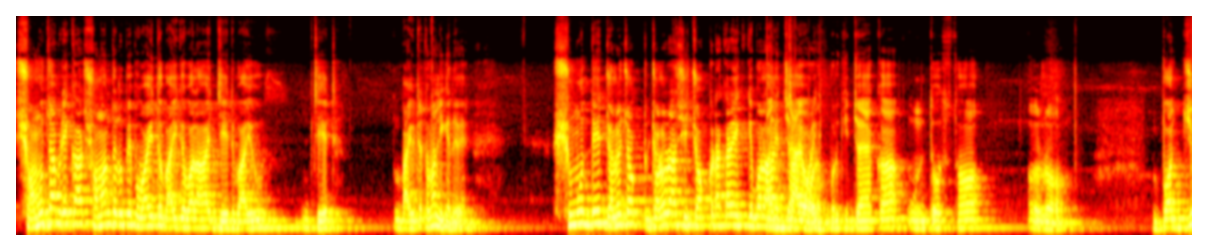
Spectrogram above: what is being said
সমচাপ রেখার সমান্তর রূপে প্রবাহিত বায়ুকে বলা হয় জেট বায়ু। জেট বায়ুটা তোমার লিখে দেবে। সমুদ্রের জলচক জলরাশি চক্রাকারে কে বলা হয় জায়র। বর্গি জয়াকা উন্তস্থ র। বর্জ্য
